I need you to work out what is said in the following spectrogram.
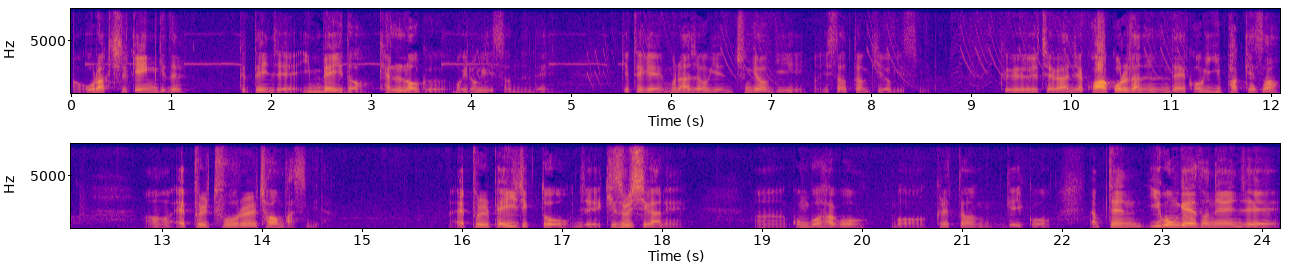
어, 오락실 게임기들 그때 이제 인베이더, 갤러그 뭐 이런 게 있었는데 되게 문화적인 충격이 있었던 기억이 있습니다. 그 제가 이제 과학고를 다녔는데 거기 입학해서 어, 애플 2를 처음 봤습니다. 애플 베이직도 이제 기술 시간에 어, 공부하고 뭐 그랬던 게 있고 아무튼 이공계에서는 이제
